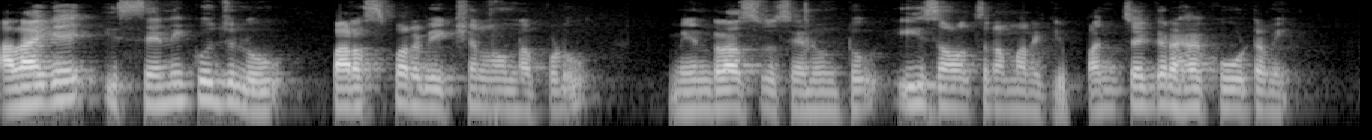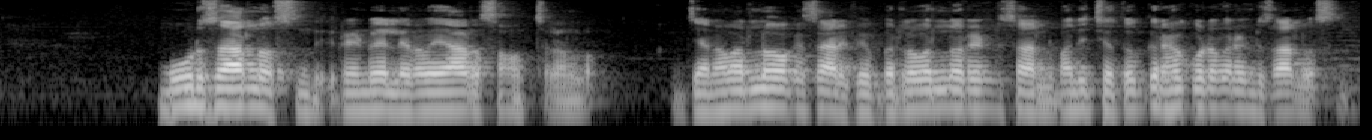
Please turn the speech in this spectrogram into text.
అలాగే ఈ శనికుజులు పరస్పర వీక్షణలో ఉన్నప్పుడు మీనరాశిలో శని ఉంటూ ఈ సంవత్సరం మనకి పంచగ్రహ కూటమి మూడు సార్లు వస్తుంది రెండు వేల ఇరవై ఆరు సంవత్సరంలో. జనవరిలో ఒకసారి ఫిబ్రవరిలో రెండు సార్లు మరి చతుర్గ్రహ కూటమి రెండు సార్లు వస్తుంది.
